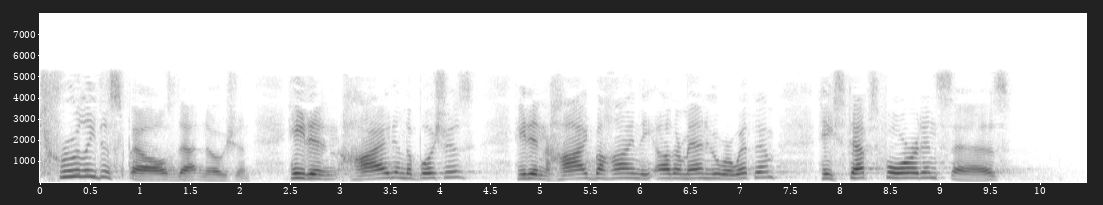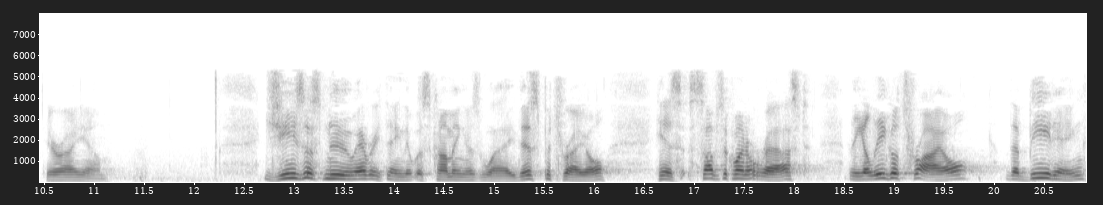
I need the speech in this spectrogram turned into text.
truly dispels that notion. He didn't hide in the bushes. He didn't hide behind the other men who were with him he steps forward and says, Here I am. Jesus knew everything that was coming his way this betrayal, his subsequent arrest, the illegal trial, the beating,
